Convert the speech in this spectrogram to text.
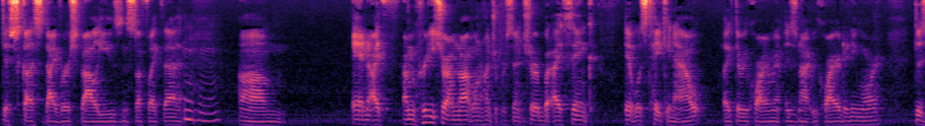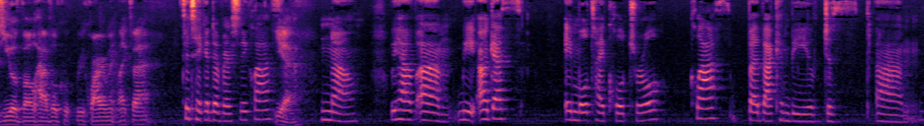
discuss diverse values and stuff like that. Um, and I th- I'm pretty sure I'm not 100 percent sure, but I think it was taken out. Like the requirement is not required anymore. Does U of O have a requirement like that? to take a diversity class. Yeah. No, we have um we I guess a multicultural class, but that can be just um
